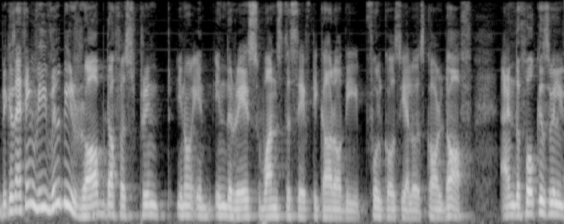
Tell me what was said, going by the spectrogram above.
because I think we will be robbed of a sprint, you know, in, in the race once the safety car or the full course yellow is called off. And the focus will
